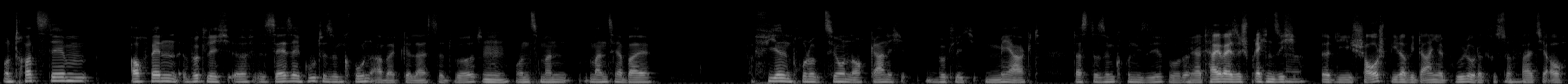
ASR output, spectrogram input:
Und trotzdem, auch wenn wirklich äh, sehr, sehr gute Synchronarbeit geleistet wird, Mhm. und man es ja bei vielen Produktionen auch gar nicht wirklich merkt, dass da synchronisiert wurde. Ja, teilweise sprechen sich Ja. äh, die Schauspieler wie Daniel Brühl oder Christoph Mhm. Waltz ja auch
